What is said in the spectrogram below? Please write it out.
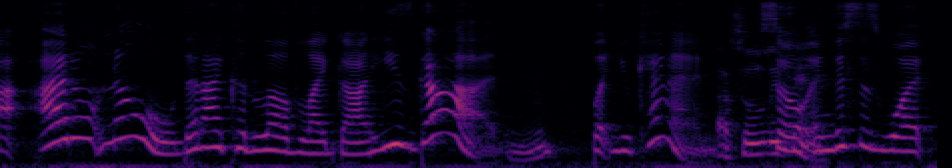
I, I don't know that I could love like God. He's God, but you can. Mm-hmm. Absolutely So, can. and this is what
